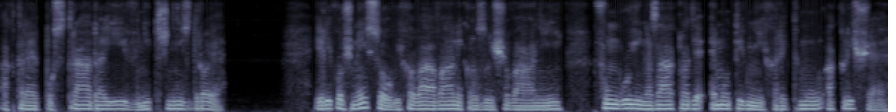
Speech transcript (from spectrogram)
a které postrádají vnitřní zdroje. Jelikož nejsou vychovávány k rozlišování, fungují na základě emotivních rytmů a klišé,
